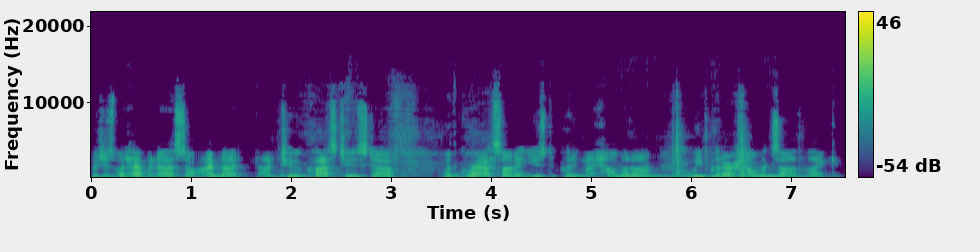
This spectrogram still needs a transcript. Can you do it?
which is what happened to us. So I'm not on two class two stuff with grass on it. Used to putting my helmet on. We put our helmets on like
